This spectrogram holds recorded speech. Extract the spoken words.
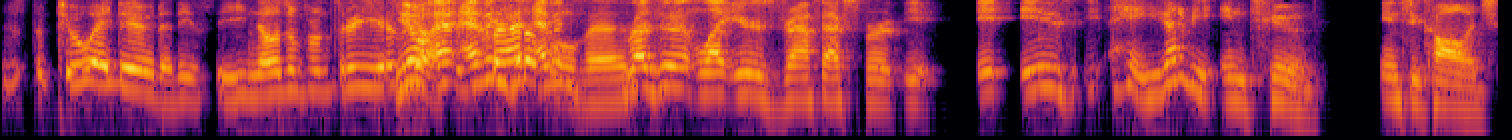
He's just a two way dude, and he's he knows him from three years You know, ago. It's Evan's incredible, Evan's man. resident Lightyear's draft expert. It is hey, you got to be in tune into college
